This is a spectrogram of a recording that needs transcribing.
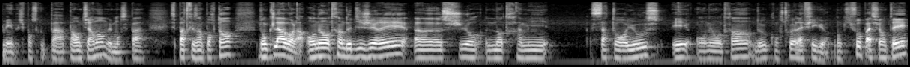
Mais je pense que pas, entièrement, mais bon, c'est pas, pas très important. Donc là, voilà, on est en train de digérer euh, sur notre ami Sartorius et on est en train de construire la figure. Donc il faut patienter,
